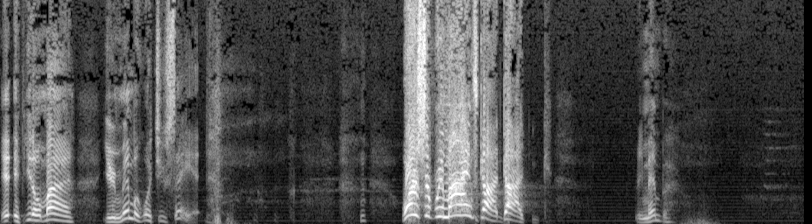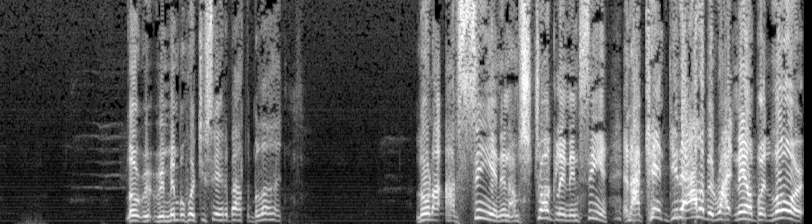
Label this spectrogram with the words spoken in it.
if you don't mind, you remember what you said. Worship reminds God, God, remember. Lord, remember what you said about the blood? Lord, I, have sinned and I'm struggling in sin and I can't get out of it right now, but Lord,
